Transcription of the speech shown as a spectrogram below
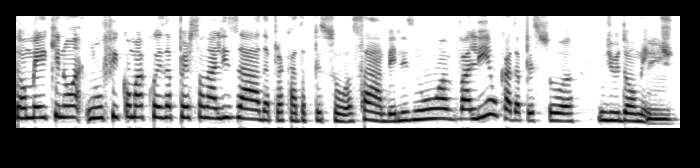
Então, meio que não, não fica uma coisa personalizada para cada pessoa, sabe? Eles não avaliam cada pessoa individualmente. Sim.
